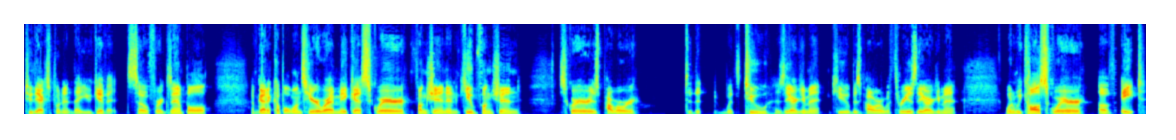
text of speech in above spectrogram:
to the exponent that you give it. So for example, I've got a couple ones here where I make a square function and a cube function Square is power to the with two as the argument. Cube is power with three as the argument. When we call square of eight,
